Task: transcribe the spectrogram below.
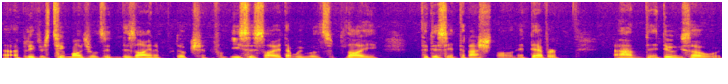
uh, I believe there's two modules in design and production from ESA side that we will supply to this international endeavor. And in doing so,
